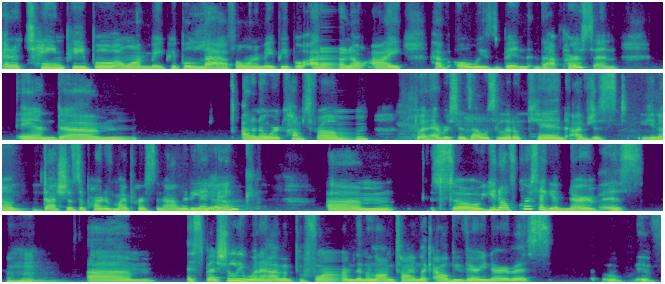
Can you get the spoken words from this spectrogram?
entertain people. I want to make people laugh. I want to make people, I don't know. I have always been that person. And um, I don't know where it comes from, but ever since I was a little kid, I've just, you know, that's just a part of my personality, I yeah. think. Um, so you know of course i get nervous mm-hmm. um, especially when i haven't performed in a long time like i'll be very nervous if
